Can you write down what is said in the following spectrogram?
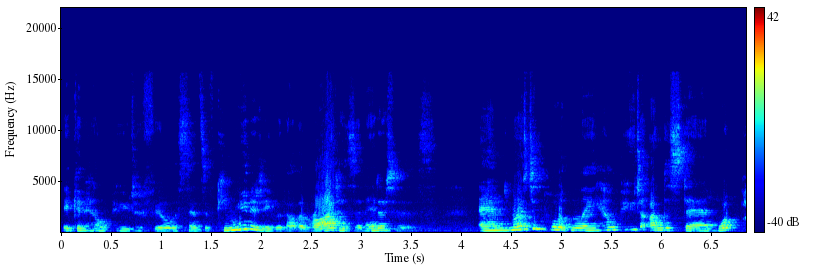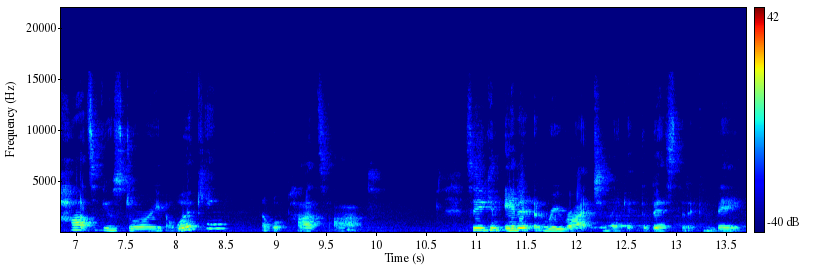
It can help you to feel a sense of community with other writers and editors, and most importantly, help you to understand what parts of your story are working and what parts aren't. So you can edit and rewrite to make it the best that it can be.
